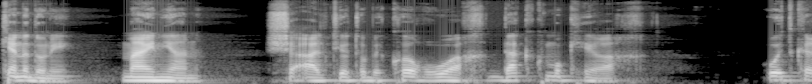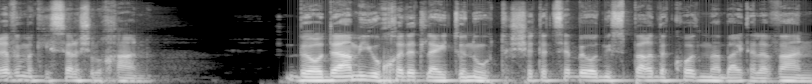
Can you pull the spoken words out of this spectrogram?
כן, אדוני, מה העניין? שאלתי אותו בקור רוח דק כמו קרח. הוא התקרב עם הכיסא לשולחן. בהודעה מיוחדת לעיתונות, שתצא בעוד מספר דקות מהבית הלבן,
